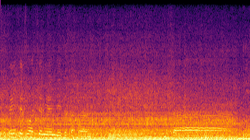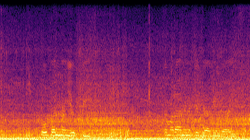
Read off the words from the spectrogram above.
Ito yung sitwasyon ngayon dito sa Kwan. Sa oval ng UP. So marami nagja-jogging guys.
